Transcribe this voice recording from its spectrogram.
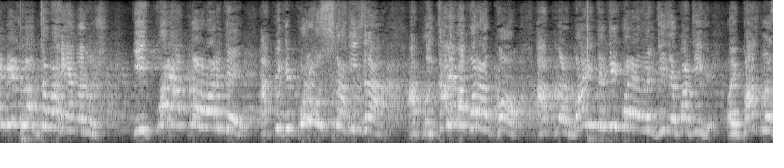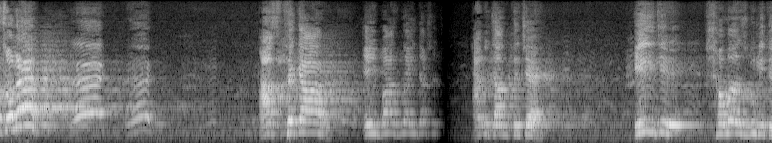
এই নির্লজ্জ বাহিয়া মানুষ। কি করে আপনার বাড়িতে? আপনি কি পুরুষ না হিজরা আপনি কালেমা পড়ার পর আপনার বাড়িতে কি করে ওই ডিজে পার্টির ওই বাজনা চলে আজ থেকে আর এই বাজনা এই দেশে আমি জানতে চাই, এই যে সমাজগুলিতে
